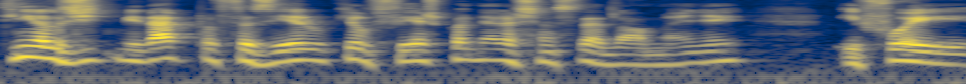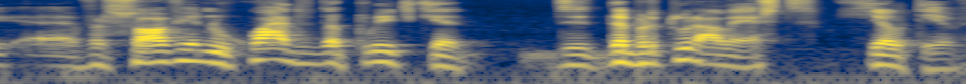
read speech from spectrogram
que tinha legitimidade para fazer o que ele fez quando era chanceler da Alemanha e foi a Varsóvia, no quadro da política de, de abertura a leste que ele teve,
